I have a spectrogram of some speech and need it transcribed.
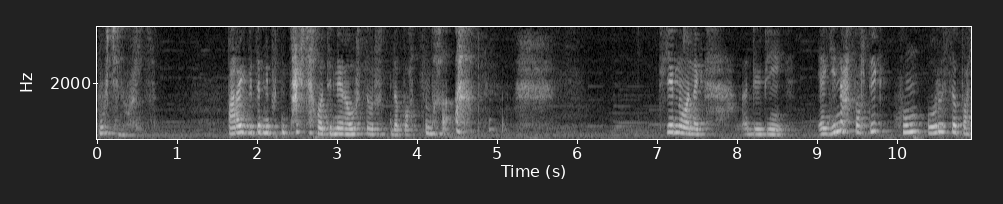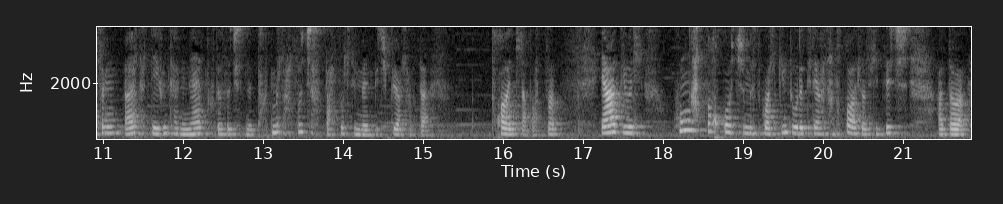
Бүх чинь хөлцсөн. Бараг бид нар бүтэн цаг шахуу тэрнийгээ өөрсдөө өөрсдөндөө ботсон баха. Тэгэхээр нөгөө нэг дүүдгийн яг энэ асуултыг хүн өөрөөсөө болон ойр татны иргэн тойрны найз нөхдөсөө ч гэсэн тогтмол асууж явах хэрэгтэй асуулт юм байна гэж би болохоо тухайн үед л бодсон. Яагаад гэвэл хүн асуухгүй ч юм эсвэл гинт өөрөө тэрийг санахгүй бол хизээч одоо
